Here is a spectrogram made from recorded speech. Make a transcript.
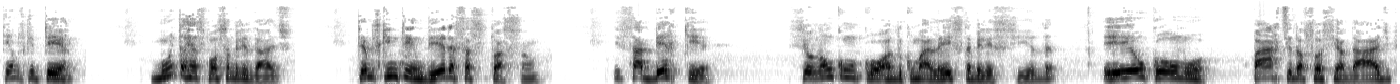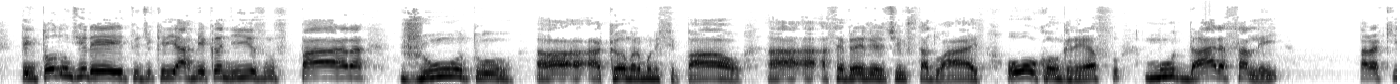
temos que ter muita responsabilidade, temos que entender essa situação e saber que, se eu não concordo com uma lei estabelecida, eu, como parte da sociedade, tenho todo um direito de criar mecanismos para, junto à, à Câmara Municipal, à, à Assembleia Legislativa Estaduais ou ao Congresso, mudar essa lei para que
